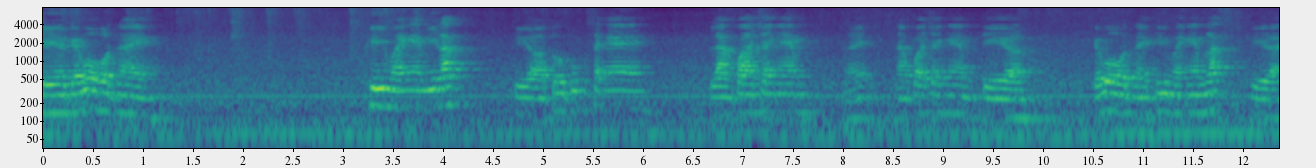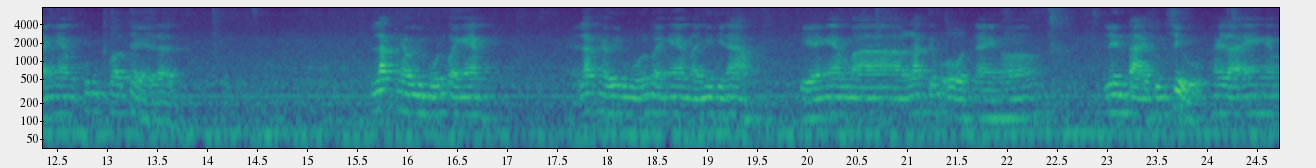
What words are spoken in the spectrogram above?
thì cái bộ hột này khi mà anh em đi lắc thì uh, tôi cũng sẽ làm qua cho anh em đấy làm qua cho anh em thì uh, cái bộ hột này khi mà anh em lắc thì là anh em cũng có thể là lắc theo ý muốn của anh em. Lắc theo ý muốn của anh em là như thế nào? Thì anh em uh, lắc cái bộ hột này nó lên tài xuống xỉu hay là anh em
